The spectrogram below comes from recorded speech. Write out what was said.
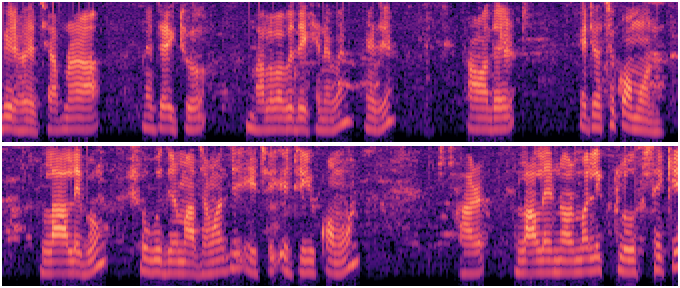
বের হয়েছে। আপনারা এটা একটু ভালোভাবে দেখে নেবেন। এই যে আমাদের এটি হচ্ছে কমন লাল এবং সবুজের মাঝামাঝি এটি এটি কমন আর লালের নর্মালি ক্লোজ থেকে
